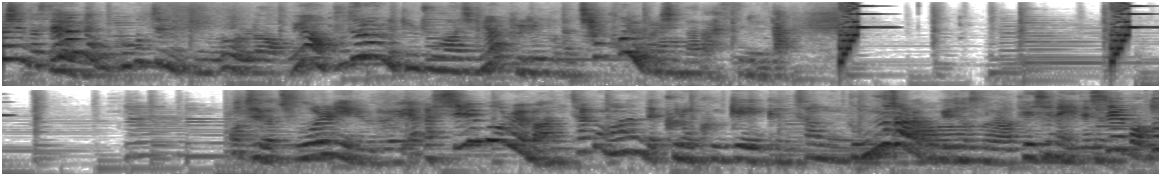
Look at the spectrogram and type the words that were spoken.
훨씬 더 네. 세련되고 고급진 느낌으로 올라오고요 부드러운 느낌 좋아하시면 블랙보다 차콜이 훨씬 더 낫습니다 어, 제가 주얼리류를 약간 실버를 많이 착용하는데 그럼 그게 괜찮은 너무 잘하고 아. 계셨어요 대신에 이제 실버도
